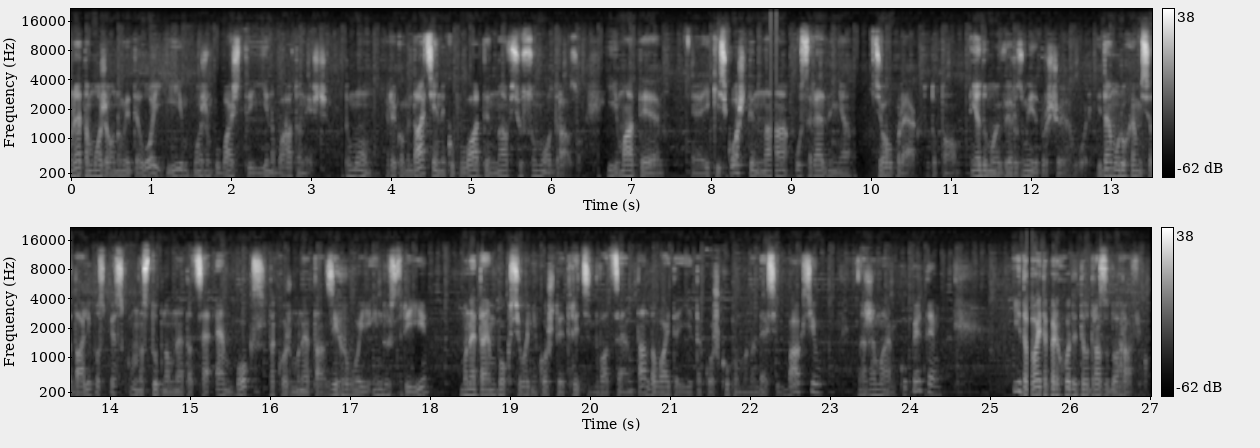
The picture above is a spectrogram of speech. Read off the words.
монета може оновити лой і можемо побачити її набагато нижче. Тому рекомендації не купувати на всю суму одразу і мати е, якісь кошти на усереднення цього проекту. Тобто, я думаю, ви розумієте, про що я говорю. Ідемо, рухаємося далі по списку. Наступна монета це M-Box, також монета з ігрової індустрії. Монета M-Box сьогодні коштує 32 цента. Давайте її також купимо на 10 баксів. Нажимаємо купити. І давайте переходити одразу до графіку.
